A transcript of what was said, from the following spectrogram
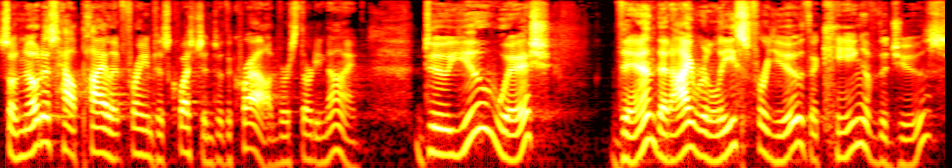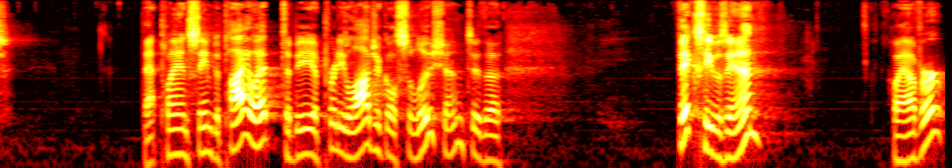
So notice how Pilate framed his question to the crowd, verse 39. Do you wish then that I release for you the king of the Jews? That plan seemed to Pilate to be a pretty logical solution to the fix he was in. However,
